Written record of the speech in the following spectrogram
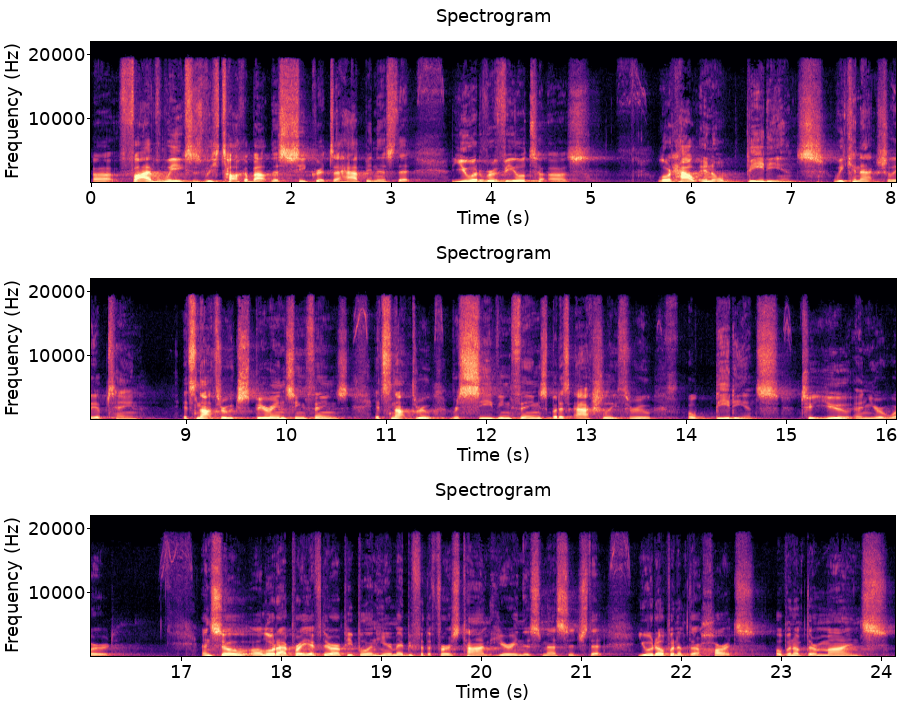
uh, five weeks, as we talk about this secret to happiness, that you would reveal to us, Lord, how in obedience we can actually obtain It's not through experiencing things, it's not through receiving things, but it's actually through obedience to you and your word. And so, uh, Lord, I pray if there are people in here, maybe for the first time hearing this message, that you would open up their hearts, open up their minds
